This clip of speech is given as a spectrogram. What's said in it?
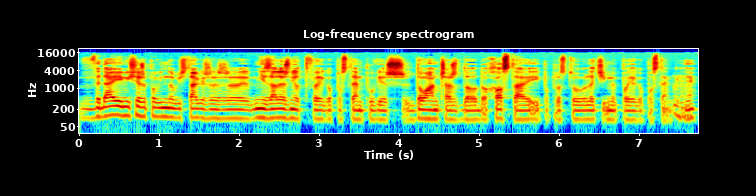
wydaje mi się, że powinno być tak, że, że niezależnie od twojego postępu, wiesz, dołączasz do, do hosta i po prostu lecimy po jego postępie, mhm. nie?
